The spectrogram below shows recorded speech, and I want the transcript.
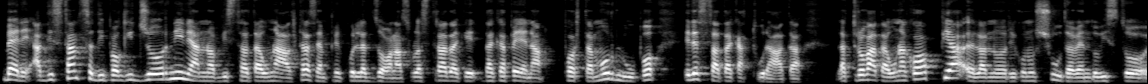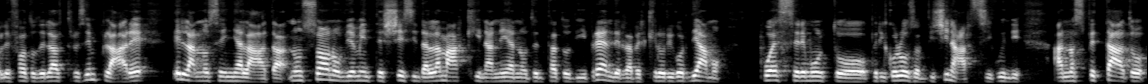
Bene, a distanza di pochi giorni ne hanno avvistata un'altra, sempre in quella zona, sulla strada che da Capena porta a Morlupo ed è stata catturata. L'ha trovata una coppia, eh, l'hanno riconosciuta avendo visto le foto dell'altro esemplare e l'hanno segnalata. Non sono ovviamente scesi dalla macchina né hanno tentato di prenderla perché lo ricordiamo, può essere molto pericoloso avvicinarsi, quindi hanno aspettato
